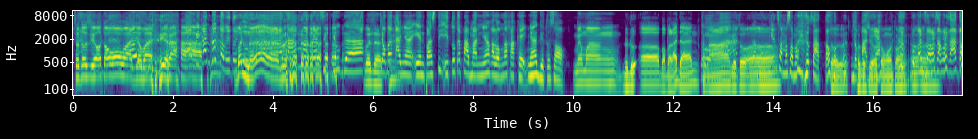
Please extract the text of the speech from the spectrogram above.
Satoshi Otomo mah zaman Tapi kan tetap itu Bener. juga sama prinsip juga. Bener. Coba tanyain pasti itu teh pamannya kalau nggak kakeknya gitu sok. Memang duduk eh, babaladan Tuh, kena kan? gitu. Eh. mungkin sama-sama satu Tuh, Satoshi depannya. Otomo tuh. Bukan Eh. sama-sama satu.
